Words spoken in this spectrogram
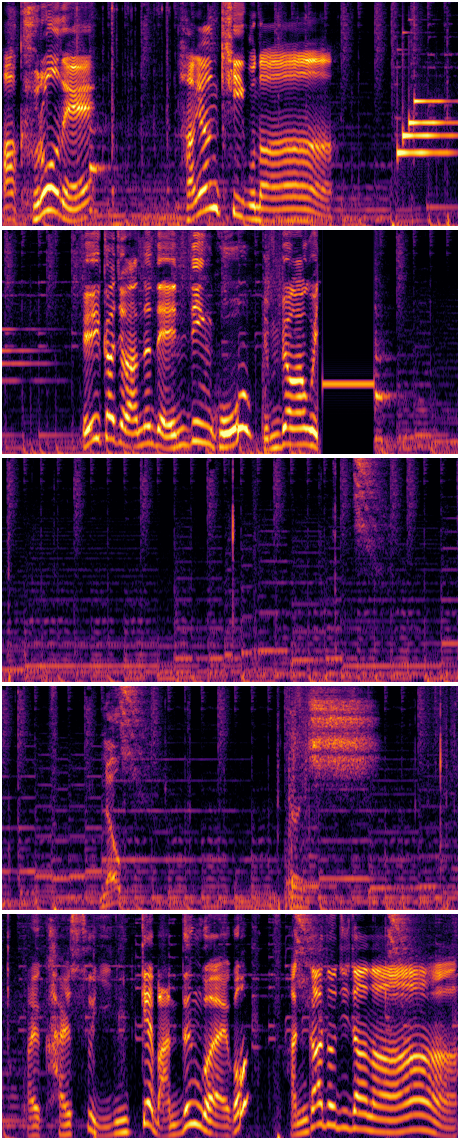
아 그러네 방향 키구나 여기까지 왔는데 엔딩 고? 연병하고 있... 으이씨 아 이거 갈수 있게 만든 거야 이거? 안 가져지잖아.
